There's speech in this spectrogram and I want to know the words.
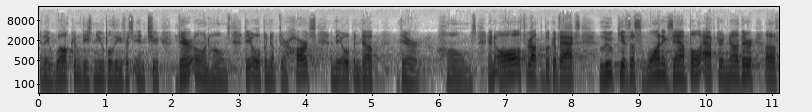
and they welcomed these new believers into their own homes. They opened up their hearts and they opened up their homes. And all throughout the book of Acts, Luke gives us one example after another of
